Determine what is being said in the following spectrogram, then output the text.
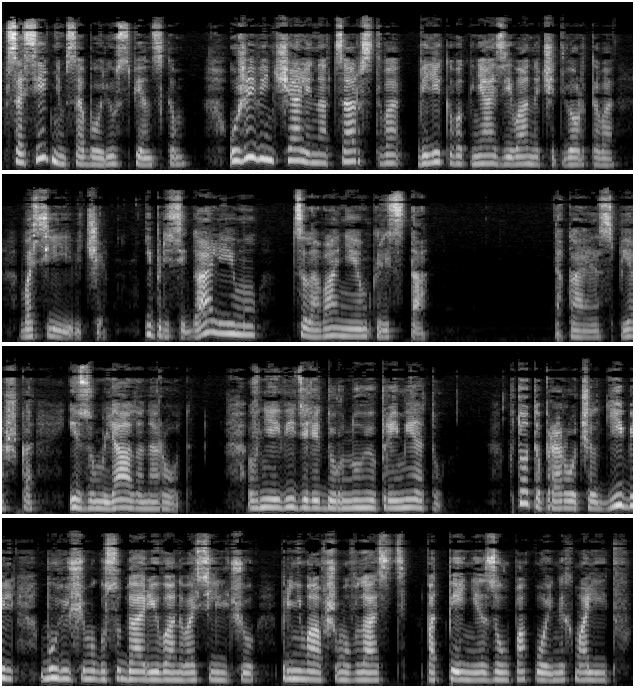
в соседнем соборе Успенском уже венчали на царство великого князя Ивана IV Васильевича и присягали ему целованием креста. Такая спешка изумляла народ. В ней видели дурную примету. Кто-то пророчил гибель будущему государю Ивану Васильевичу, принимавшему власть под пение заупокойных молитв.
